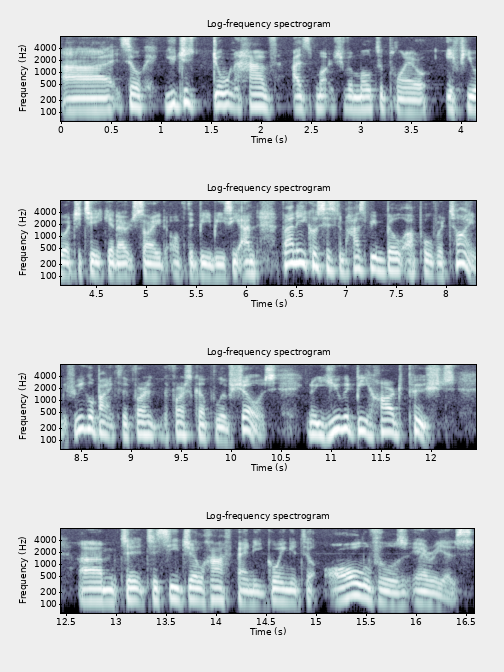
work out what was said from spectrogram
Uh, so you just don't have as much of a multiplier if you were to take it outside of the BBC. And that ecosystem has been built up over time. If we go back to the, fir- the first couple of shows, you know, you would be hard pushed um, to, to see Jill Halfpenny going into all of those areas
